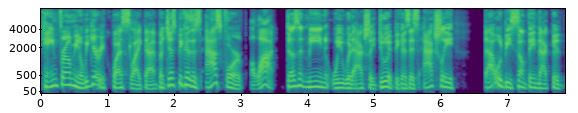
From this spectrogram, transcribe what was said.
came from?" You know, we get requests like that, but just because it's asked for a lot doesn't mean we would actually do it because it's actually that would be something that could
